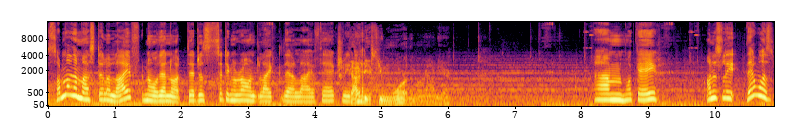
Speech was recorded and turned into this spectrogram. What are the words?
some of them are still alive. No, they're not. They're just sitting around like they're alive. They're actually Gotta dead. be a few more of them around here. Um, okay. Honestly, there was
